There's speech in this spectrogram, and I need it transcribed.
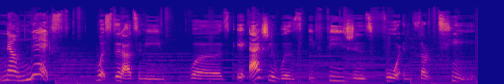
now next, what stood out to me was it actually was Ephesians four and thirteen.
